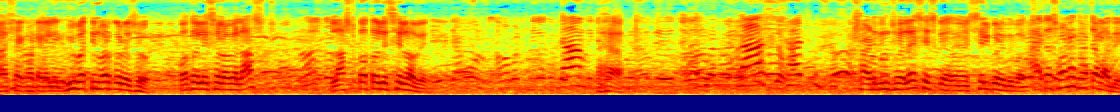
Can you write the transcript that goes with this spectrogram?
রাজশাহী গেলে দুইবার তিনবার করেছ। কত হলে সেল হবে লাস্ট? লাস্ট কত হলে সেল হবে? হ্যাঁ। সাড়ে তিনশো হলে শেষ সেল করে দেবো। খাঁচা সহ না খাঁচা বাদে।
